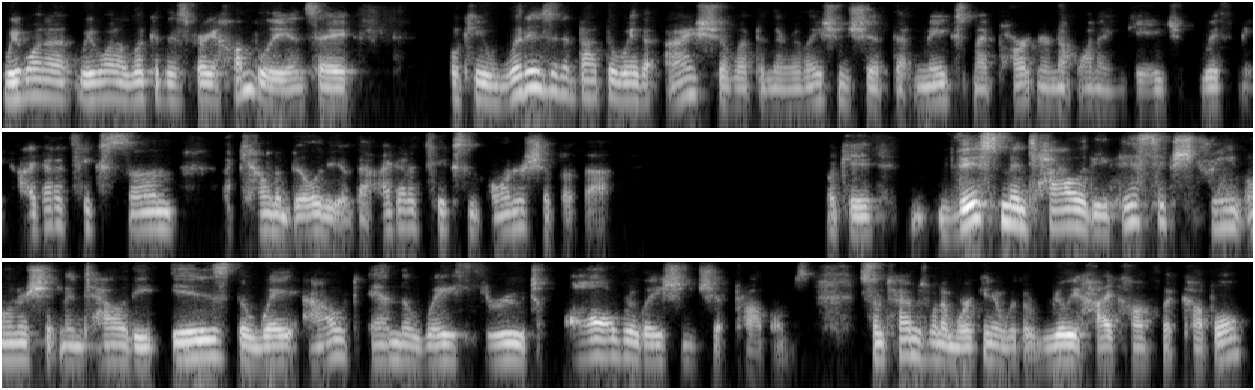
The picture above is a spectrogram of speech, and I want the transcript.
we want to we want to look at this very humbly and say okay what is it about the way that i show up in the relationship that makes my partner not want to engage with me? I got to take some accountability of that. I got to take some ownership of that. Okay, this mentality, this extreme ownership mentality is the way out and the way through to all relationship problems. Sometimes when I'm working with a really high conflict couple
